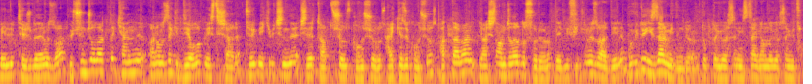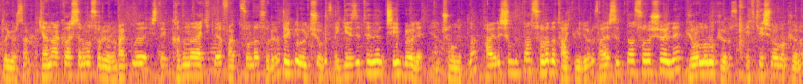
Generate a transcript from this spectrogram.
belli bir tecrübelerimiz var. Üçüncü olarak da kendi aramızdaki diyalog ve istişare. Sürekli ekip içinde bir şeyleri tartışıyoruz, konuşuyoruz. Herkese konuşuyoruz. Hatta ben yaşlı amcalara da soruyorum. E, bir fikrimiz var diyelim. Bu videoyu izler miydin diyorum. YouTube'da görsen, Instagram'da görsen, YouTube'da görsen. Kendi arkadaşlarıma soruyorum. Farklı işte kadınlar erkeklere farklı sorular soruyorum. Sürekli ölçüyoruz. E, GZT'nin şeyi böyle yani çoğunlukla. Paylaşıldıktan sonra da takip ediyoruz. Paylaşıldıktan sonra şöyle yorumları okuyoruz. Etkileşime bakıyorum.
